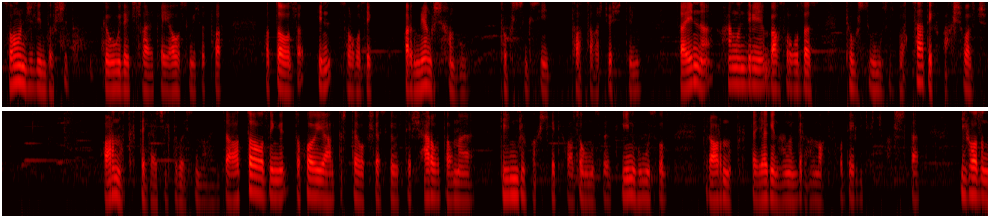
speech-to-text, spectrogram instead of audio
100 жилийн туршид ингээ үйл ажиллагаа явуулсан гэж бодохоор одоо бол энэ сургуулийг бараг 1000 шахан хүн төгссөн гэсэн юм тооцоо гарч байна шүү тийм ээ. За энэ хан өндрийн баг сургуулаас төгссөн хүмүүс бол буцаад их багш болж орон нутагт их ажилладаг байсан байгаа юм. За одоо бол ингэ тухайн үеийн алдартай багшаас гэвэл тэр шарв доноо дэндүү багш гэдэг олон хүмүүс байдаг. Энэ хүмүүс бол тэр орон нутагта яг энэ хан өндрийн хан баг сургуульд эргэж очиж багшлаад их олон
